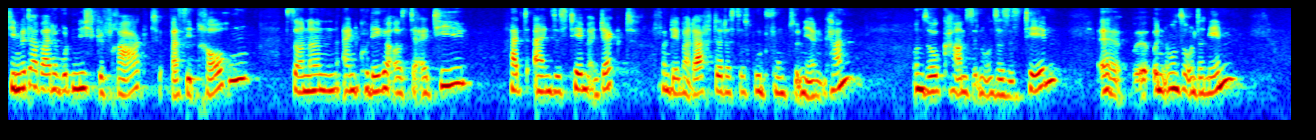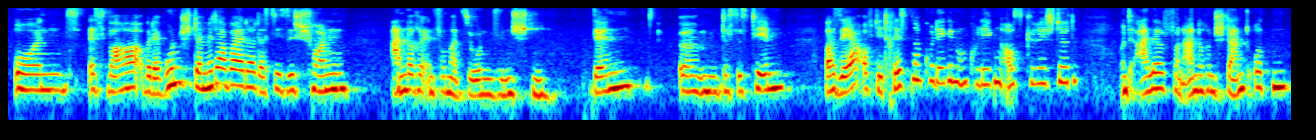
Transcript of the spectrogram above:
Die Mitarbeiter wurden nicht gefragt, was sie brauchen, sondern ein Kollege aus der IT hat ein System entdeckt von dem er dachte, dass das gut funktionieren kann. Und so kam es in unser System, äh, in unser Unternehmen. Und es war aber der Wunsch der Mitarbeiter, dass sie sich schon andere Informationen wünschten. Denn ähm, das System war sehr auf die Dresdner Kolleginnen und Kollegen ausgerichtet und alle von anderen Standorten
